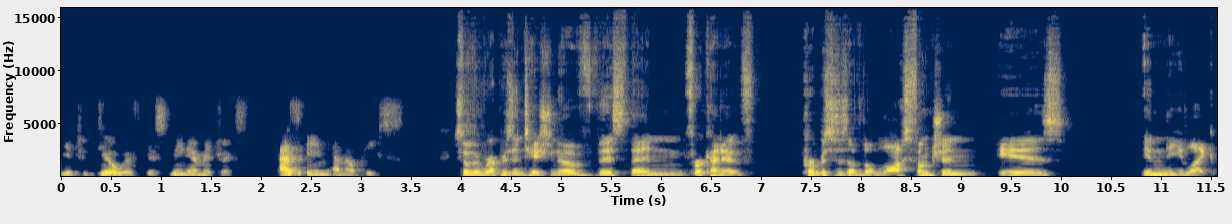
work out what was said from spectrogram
need to deal with this linear matrix as in MLPs. So the representation of this then for kind of purposes of the loss function is in the like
